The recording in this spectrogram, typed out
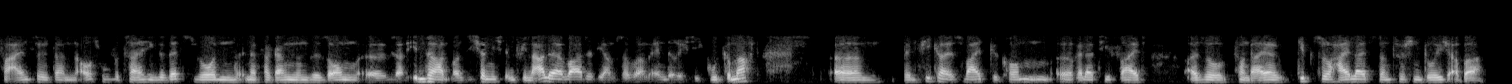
vereinzelt dann Ausrufezeichen gesetzt wurden in der vergangenen Saison. Äh, wie gesagt, Inter hat man sicher nicht im Finale erwartet, die haben es aber am Ende richtig gut gemacht. Ähm, Benfica ist weit gekommen, äh, relativ weit. Also von daher gibt es so Highlights dann zwischendurch, aber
